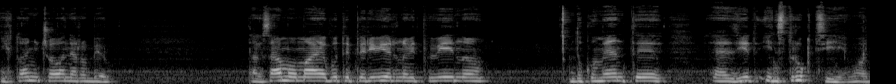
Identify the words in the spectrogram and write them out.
Ніхто нічого не робив. Так само має бути перевірено відповідно документи е, інструкції. От,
